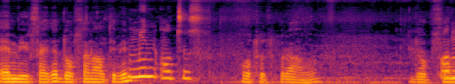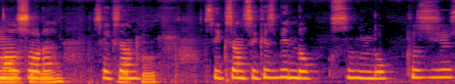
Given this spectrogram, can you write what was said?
en büyük sayıda 96.030. min 30. Bravo. 96 Ondan sonra bin, 80 30. 88.900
